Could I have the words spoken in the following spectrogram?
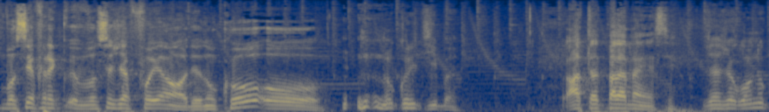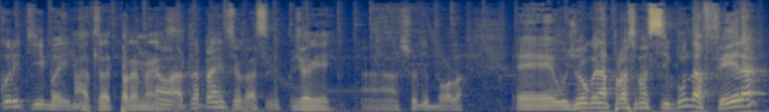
você, frequ- você já foi aonde? No Co ou. no Curitiba. Atlético Paranaense. Já jogou no Curitiba ele. Atlético Paranaense. Não, Atlético Paranaense jogou assim. Joguei. Ah, show de bola. É, o jogo é na próxima segunda-feira.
